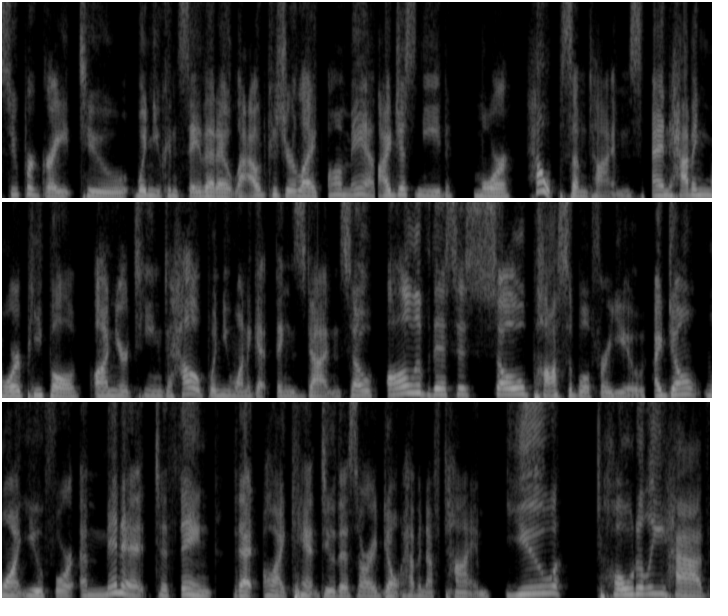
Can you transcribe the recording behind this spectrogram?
super great to when you can say that out loud because you're like, oh man, I just need more help sometimes and having more people on your team to help when you want to get things done. So all of this is so possible for you. I don't want you for a minute to think that, oh, I can't do this or I don't have enough time. You totally have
